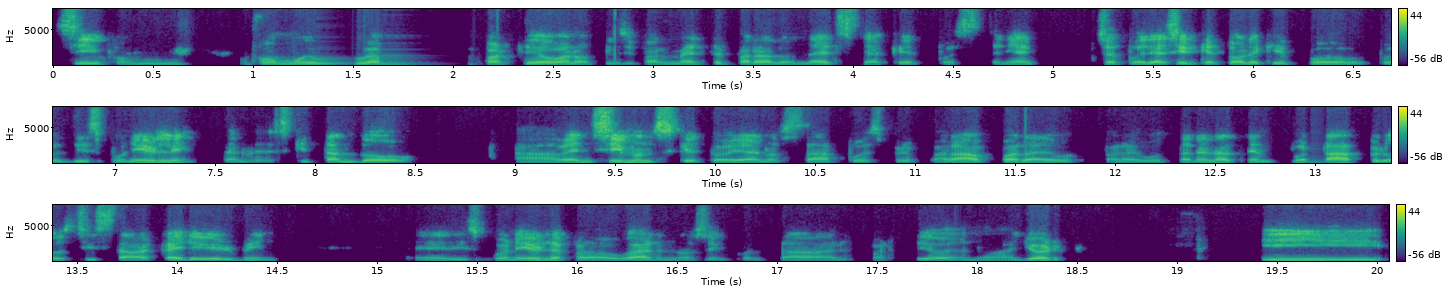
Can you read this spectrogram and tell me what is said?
Sí, fue un, fue muy buen partido, bueno, principalmente para los Nets, ya que pues tenían, se podría decir que todo el equipo pues disponible, tal vez quitando a Ben Simmons, que todavía no está pues preparado para, para debutar en la temporada, pero sí estaba Kyrie Irving eh, disponible para jugar, no se encontraba el partido de Nueva York. Y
